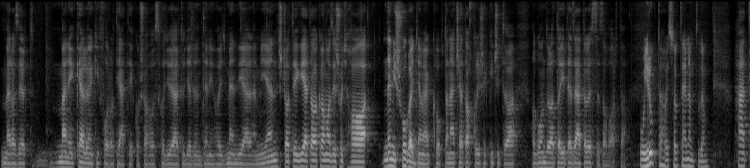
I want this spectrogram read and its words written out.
mert azért Mané kellően kiforrott játékos ahhoz, hogy ő el tudja dönteni, hogy Mendy ellen milyen stratégiát alkalmaz, és hogyha nem is fogadja meg Klopp tanácsát, akkor is egy kicsit a, a gondolatait ezáltal összezavarta. Úgy rúgta, hogy szoktál, nem tudom. Hát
